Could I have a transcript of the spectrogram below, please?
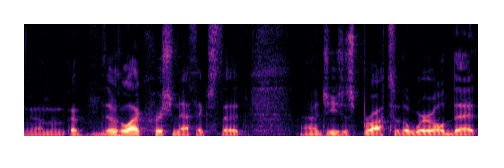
Um, there's a lot of Christian ethics that uh, Jesus brought to the world that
